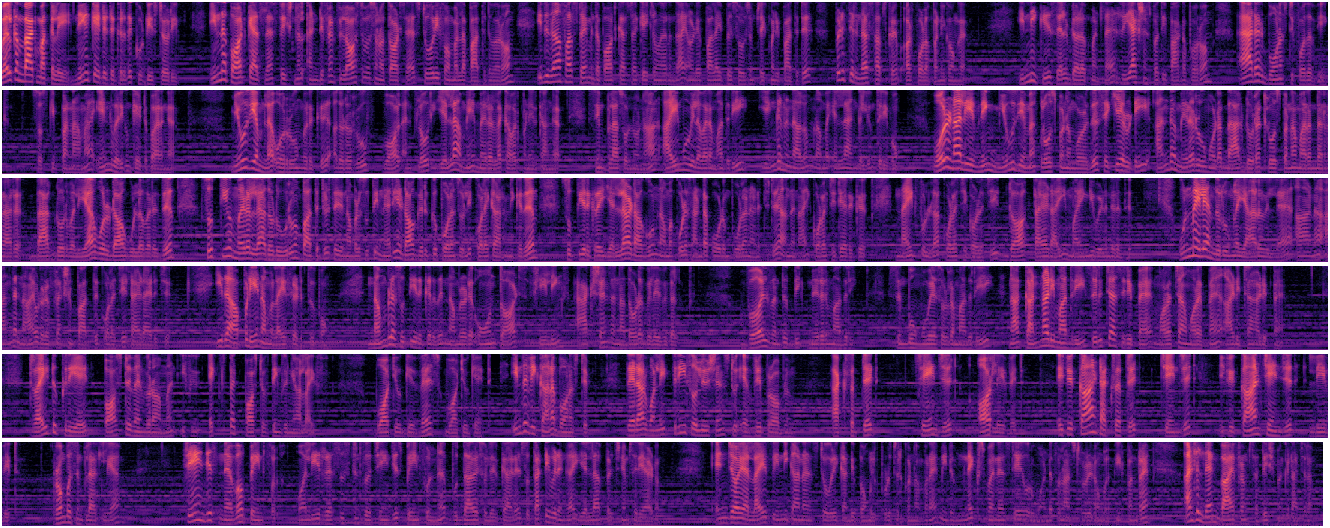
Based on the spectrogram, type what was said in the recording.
Welcome back மக்களே. நீங்க கேட்டுட்டு இருக்கிறது குட்டி ஸ்டோரி இந்த பாட்காஸ்ட்ல ஃபிக்ஷனல் அண்ட் டிஃப்ரெண்ட் ஃபிலாசபர்ஸோட தாட்ஸை ஸ்டோரி ஃபார்மெல்லாம் பார்த்துட்டு வரோம். இதுதான் ஃபர்ஸ்ட் டைம் இந்த பாட்காஸ்ட்டை கேட்கணும் இருந்தா என்னுடைய பல எபிசோட்ஸும் செக் பண்ணி பார்த்துட்டு பிடிச்சிருந்தா சப்ஸ்கிரைப் ஆர் ஃபாலோ பண்ணிக்கோங்க. இன்னைக்கு செல்ஃப் டெவலப்மெண்ட்ல ரியாக்ஷன்ஸ் பத்தி பார்க்க போறோம். Added bonus for the week so skip பண்ணாம எண்ட் வரைக்கும் கேட்டு பாருங்க. மியூசியம்ல ஒரு ரூம் இருக்கு. அதோட ரூஃப் வால் அண்ட் ஃப்ளோர் எல்லாமே மிரர்ல கவர் பண்ணியிருக்காங்க. சிம்பிளா சொல்லணும்னா ஐ மூவில வர மாதிரி எங்க நின்னாலும் நம்ம எல்லா ஆங்கிள்லையும் தெரிவோம். ஒரு நாள் ஈவினிங் மியூசியமை க்ளோஸ் பண்ணும்பொழுது செக்யூரிட்டி அந்த மிரர் ரூமோட பேக் டோரை க்ளோஸ் பண்ண மறந்துடுறாரு. பேக் டோர் வழியா ஒரு டாக் உள்ள வருது. சுத்தியும் மிரர்ல அதோட உருவம் பார்த்துட்டு சரி நம்மளை சுத்தி நிறைய டாக் இருக்கு போலன்னு சொல்லி குலைக்க ஆரம்பிக்குது. சுத்தி இருக்கிற எல்லா டாகும் நம்ம கூட சண்டை போடும் போலன்னு நினைச்சிட்டு அந்த நாய் குலைச்சிட்டே இருக்கு. நைட் ஃபுல்லா குலைச்சி குலைச்சி டாக் டயர்டாகி மயங்கி விழுந்துடுது. உண்மையிலே அந்த ரூம்ல யாரும் இல்லை. ஆனா அந்த நாயோட ரிஃப்ளெக்ஷன் பார்த்து குலைச்சி டயர்ட் ஆயிடுச்சு. இதை அப்படியே நம்ம லைஃப்ல எடுத்துப்போம். நம்மளை சுத்தி இருக்கிறது நம்மளுடைய own thoughts feelings actions and அதோட விளைவுகள். வேர்ல்ட் வந்து பிக் மிரர் மாதிரி. சிம்பு மூவியை சொல்ற மாதிரி நான் கண்ணாடி மாதிரி சிரிச்சா சிரிப்பேன் முறைச்சா முறைப்பேன் அடிச்சா அடிப்பேன். Try to create positive environment if you expect positive things in your life what you give is what you get இந்த வீக்கான bonus tip there are only three solutions to every problem. Accept it change it or leave it. If you can't accept it change it. If you can't change it leave it. ரொம்ப சிம்பிளாக இருக்கு இல்லையா? Change is never painful only resistance to change is பெயின்ஃபுல்னு புத்தாவே சொல்லியிருக்காரு. So தட்டி விடுங்க எல்லா பிரச்சனையும் சரியாயிடும். என்ஜாய் அ லைஃப் இன்னைக்கான ஸ்டோரி கண்டிப்பாக உங்களுக்கு பிடிச்சிருக்கும் நம்புறேன். மீண்டும் நெக்ஸ்ட் வெனஸ்டே ஒரு ஒண்டர்ஃபுல்லான ஸ்டோரி உங்களை மீட் பண்ணுறேன் until then bye from Satish Venkatachalam.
